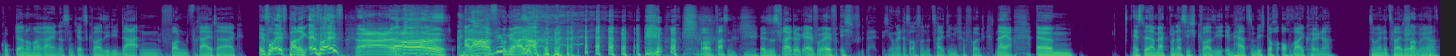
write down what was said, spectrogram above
guckt da nochmal rein. Das sind jetzt quasi die Daten von Freitag. 11.11 Uhr, 11, Patrick, 11.11 Uhr! 11. Ah, Alarv, Junge, Alarv! oh, passend. Es ist Freitag 11.11 Uhr. 11. Ich, Junge, das ist auch so eine Zeit, die mich verfolgt. Naja, ähm, jetzt da merkt man, dass ich quasi im Herzen bin ich doch auch Wahlkölner. So meine zweite, Schon, meine, ja.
